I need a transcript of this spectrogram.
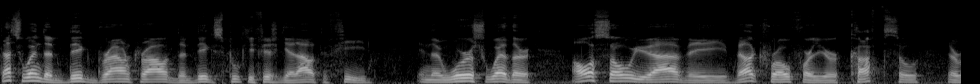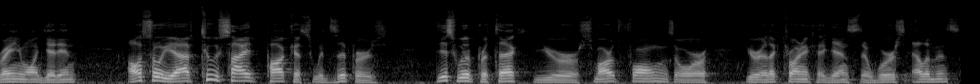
that's when the big brown trout, the big spooky fish get out to feed in the worst weather. Also, you have a Velcro for your cuff so the rain won't get in. Also, you have two side pockets with zippers. This will protect your smartphones or your electronic against the worst elements.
